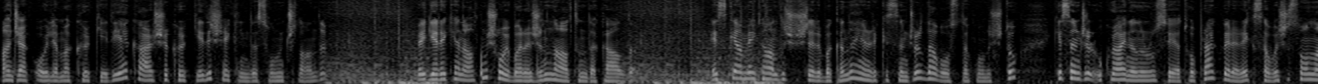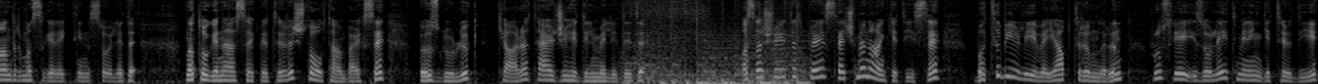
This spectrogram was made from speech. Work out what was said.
ancak oylama 47'ye karşı 47 şeklinde sonuçlandı ve gereken 60 oy barajının altında kaldı. Eski Amerikan Dışişleri Bakanı Henry Kissinger Davos'ta konuştu. Kissinger, Ukrayna'nın Rusya'ya toprak vererek savaşı sonlandırması gerektiğini söyledi. NATO Genel Sekreteri Stoltenberg ise özgürlük kâra tercih edilmeli dedi. Associated Press seçmen anketi ise Batı Birliği ve yaptırımların Rusya'yı izole etmenin getirdiği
